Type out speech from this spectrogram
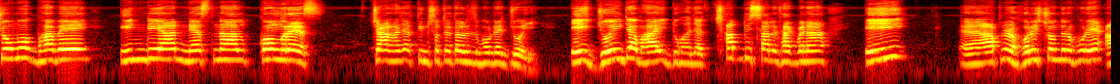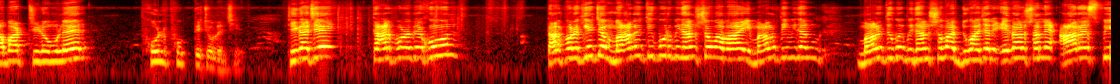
চমকভাবে ইন্ডিয়ান ন্যাশনাল কংগ্রেস চার হাজার তিনশো তেতাল্লিশ ভোটের জয়ী। এই জয়ীটা ভাই দু হাজার ছাব্বিশ সালে থাকবে না। এই আপনার হরিশ্চন্দ্রপুরে আবার তৃণমূলের ফুল ফুটতে চলেছে। ঠিক আছে? তারপরে দেখুন, তারপরে কি হচ্ছে? মালতীপুর বিধানসভা ভাই, মালতী বিধান, মালতীপুর বিধানসভা দু হাজার এগারো সালে আরএসপি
